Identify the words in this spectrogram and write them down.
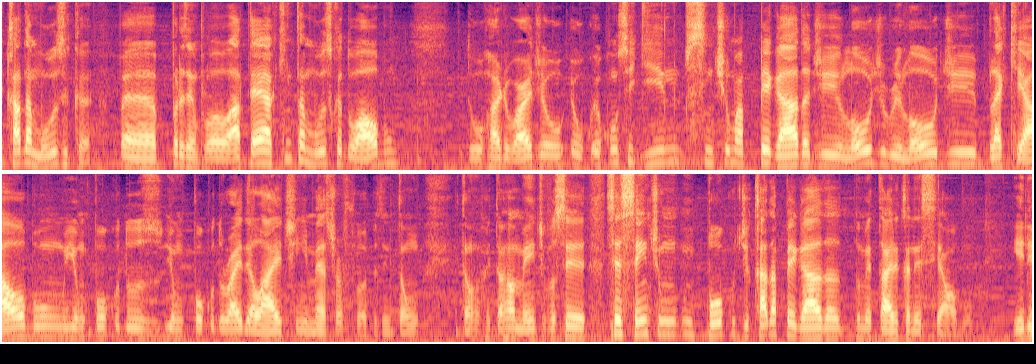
cada música, uh, por exemplo, até a quinta música do álbum do Hardwired eu, eu, eu, consegui sentir uma pegada de load, reload, Black Album e um pouco dos e um pouco do Ride the Light e Master of Puppets. Então, então, então realmente você, você sente um, um pouco de cada pegada do Metallica nesse álbum. E ele,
